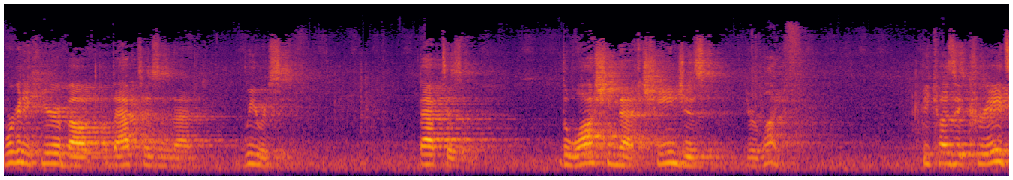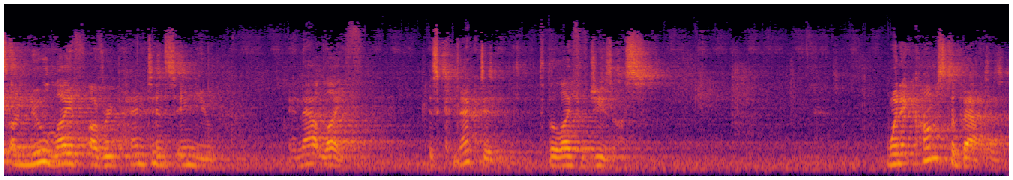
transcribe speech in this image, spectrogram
we're going to hear about a baptism that we receive. Baptism, the washing that changes your life. Because it creates a new life of repentance in you, and that life is connected to the life of Jesus. When it comes to baptism,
